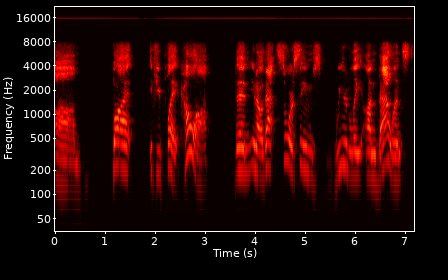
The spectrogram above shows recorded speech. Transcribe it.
um, but if you play it co-op then you know that source seems weirdly unbalanced.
